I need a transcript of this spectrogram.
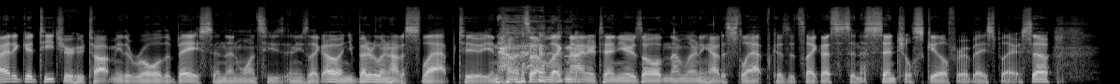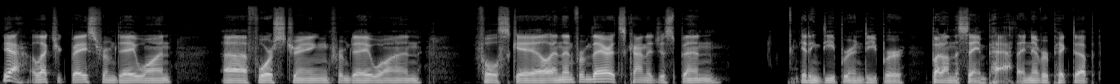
I had a good teacher who taught me the role of the bass. And then once he's, and he's like, oh, and you better learn how to slap too, you know? And so I'm like nine or 10 years old and I'm learning how to slap because it's like, that's an essential skill for a bass player. So yeah, electric bass from day one, uh, four string from day one, full scale. And then from there, it's kind of just been getting deeper and deeper, but on the same path. I never picked up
